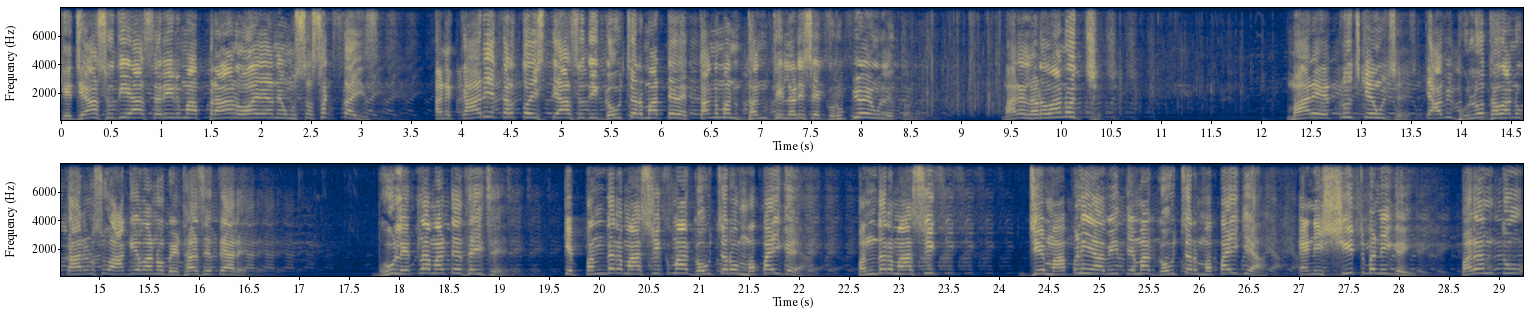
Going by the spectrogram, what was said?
કે જ્યાં સુધી આ શરીરમાં પ્રાણ હોય અને હું સશક્ત આવીશ અને કાર્ય કરતો હોઈશ, ત્યાં સુધી ગૌચર માટે તન, મન, ધનથી લડીશ, એક રૂપિયો હું લેતો નથી. મારે લડવાનું જ છે. મારે એટલું જ કેવું છે કે આવી ભૂલો થવાનું કારણ શું? આગેવાનો બેઠા છે ત્યારે. ભૂલ એટલા માટે થઈ છે કે પંદર માસિકમાં ગૌચરો મપાઈ ગયા. પંદર માસિક જે માપણી આવી તેમાં ગૌચર મપાઈ ગયા. એની શીટ બની ગઈ. પરંતુ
